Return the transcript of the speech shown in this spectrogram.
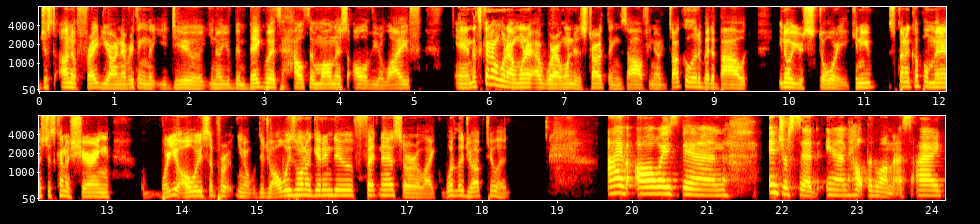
just unafraid you are in everything that you do. You know, you've been big with health and wellness all of your life and that's kind of what I wanted, uh, where I wanted to start things off. You know, to talk a little bit about, you know, your story. Can you spend a couple minutes just kind of sharing? Were you always, you know, did you always want to get into fitness, or like what led you up to it? I've always been interested in health and wellness. I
